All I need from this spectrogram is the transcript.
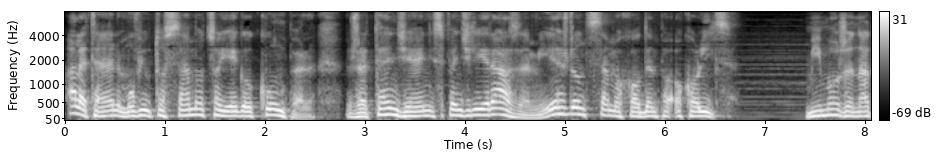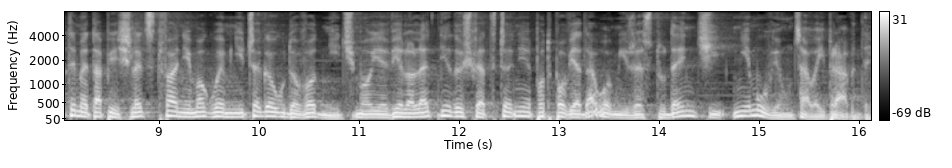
Ale ten mówił to samo co jego kumpel, że ten dzień spędzili razem, jeżdżąc samochodem po okolicy. Mimo, że na tym etapie śledztwa nie mogłem niczego udowodnić, moje wieloletnie doświadczenie podpowiadało mi, że studenci nie mówią całej prawdy.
